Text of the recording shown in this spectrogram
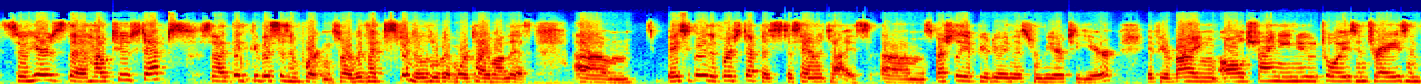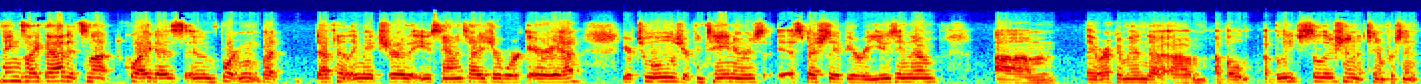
so here's the how-to steps. So I think this is important. So I would like to spend a little bit more time on this. Um, basically, the first step is to sanitize, um, especially if you're doing this from year to year. If you're buying all shiny new toys and trays and things like that, it's not quite as important. But definitely make sure that you sanitize your work area, your tools, your containers, especially if you're reusing them. Um, they recommend a, um, a, a, bleach solution, a 10%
